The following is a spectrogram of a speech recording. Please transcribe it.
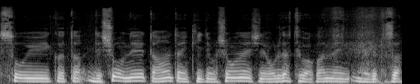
そういう言い方でしょうねとあなたに聞いてもしょうがないしね、俺だってわかんないんだけどさ。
